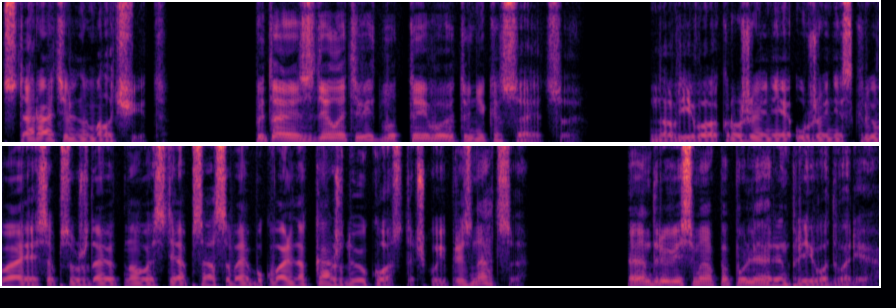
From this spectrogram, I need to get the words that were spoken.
«Старательно молчит, пытаясь сделать вид, будто его это не касается. Но в его окружении, уже не скрываясь, обсуждают новости, обсасывая буквально каждую косточку, и, признаться, Эндрю весьма популярен при его дворе.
